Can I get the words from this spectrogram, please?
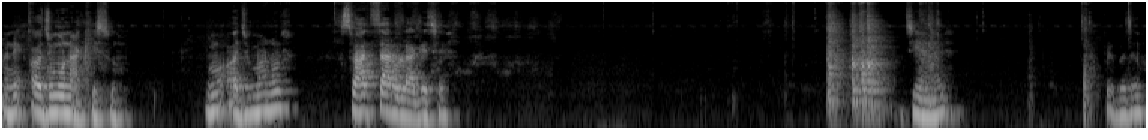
અને અજમો નાખીશું. એમાં અજમાનો સ્વાદ સારો લાગે છે. પછી એને આપણે બધું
